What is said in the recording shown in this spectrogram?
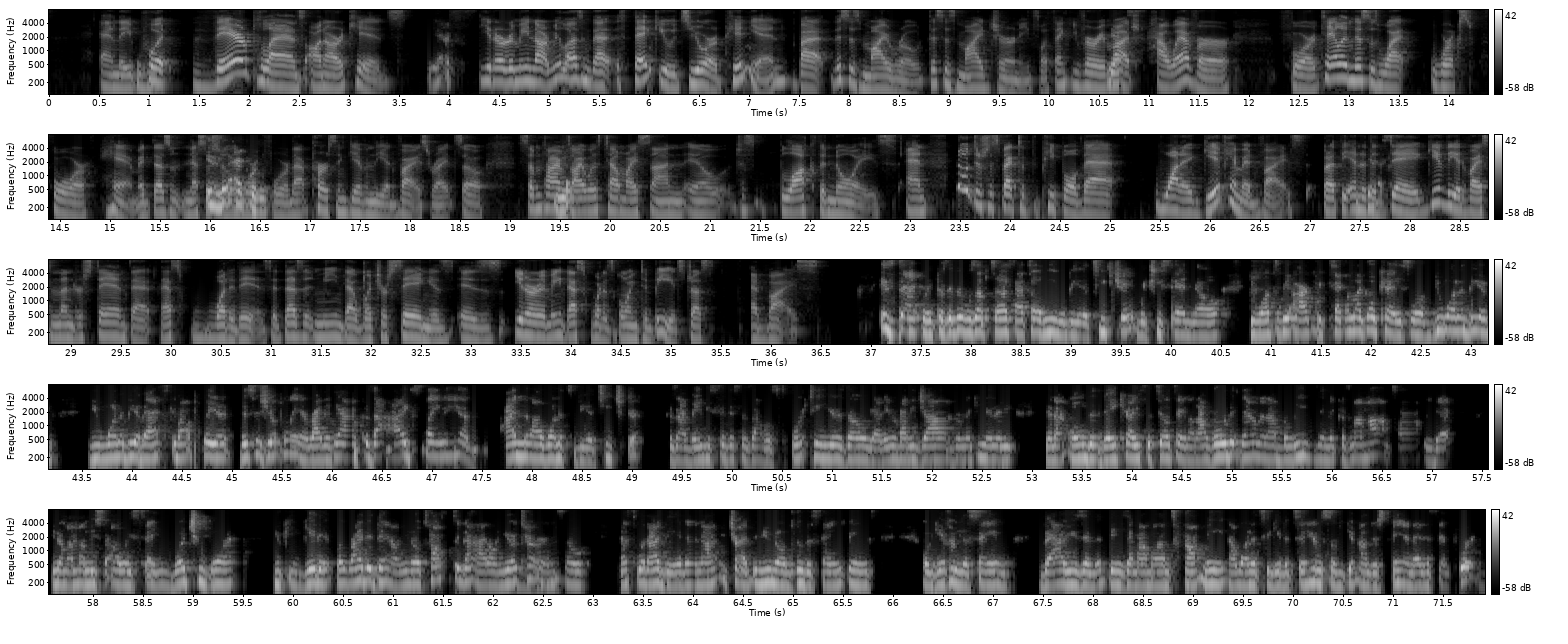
and they mm-hmm. put their plans on our kids. Yes. You know what I mean? Not realizing that. Thank you. It's your opinion, but this is my road. This is my journey. So thank you very yes. much. However, for Talen, this is what works for him. It doesn't necessarily exactly. work for that person given the advice, right? So sometimes yeah. I always tell my son, you know, just block the noise. And no disrespect to the people that want to give him advice, but at the end of yes. the day, give the advice and understand that that's what it is. It doesn't mean that what you're saying is is, you know what I mean? That's what it's going to be. It's just advice. Exactly, because if it was up to us, I told him he would be a teacher, which he said no. He wants to be an architect. I'm like, okay, so if you want to be a you want to be a basketball player, this is your plan. Write it down. Because I, I explained to him, I know I wanted to be a teacher because I babysitted since I was 14 years old, got everybody jobs in the community. Then I owned a daycare. I used to tell Talen, and I wrote it down and I believed in it because my mom taught me that. You know, my mom used to always say, what you want, you can get it, but write it down. You know, talk to God on your terms. Mm-hmm. So that's what I did. And I tried to, you know, do the same things or give him the same values and the things that my mom taught me. I wanted to give it to him so he can understand that it's important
